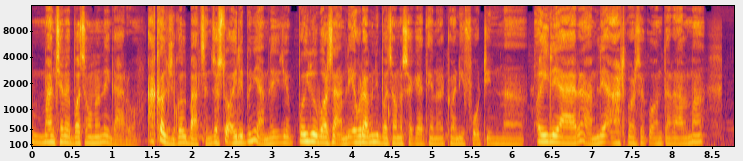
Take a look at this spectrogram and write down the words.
मान्छेलाई बचाउन नै गाह्रो आकल झुकल बाँच्छन् जस्तो अहिले पनि हामीले पहिलो वर्ष हामीले एउटा पनि बचाउन सकेका थिएन ट्वेन्टी फोर्टिनमा। अहिले आएर हामीले आठ वर्षको अन्तरालमा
